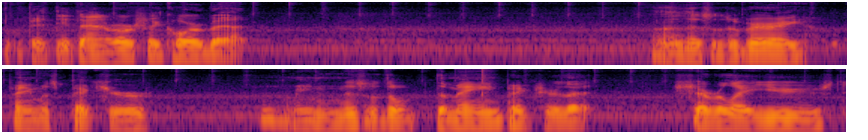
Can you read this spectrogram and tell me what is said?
50th anniversary Corvette. Uh, this is a very famous picture. I mean, this is the, the main picture that Chevrolet used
